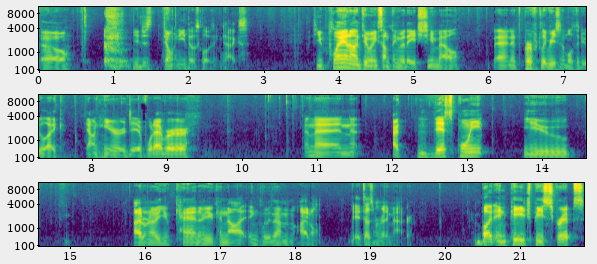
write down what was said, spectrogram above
So you just don't need those closing tags. If you plan on doing something with HTML, then it's perfectly reasonable to do like down here, div whatever. And then at this point, you, I don't know, you can or you cannot include them. I don't, it doesn't really matter. But in PHP scripts,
